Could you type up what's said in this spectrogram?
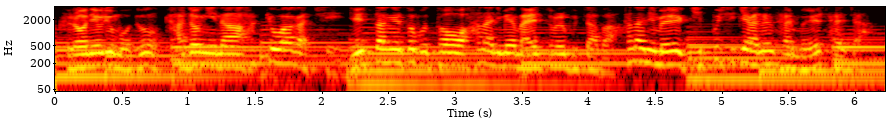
그러니 우리 모두 가정이나 학교와 같이 일상에서부터 하나님의 말씀을 붙잡아 하나님을 기쁘시게 하는 삶을 살자.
